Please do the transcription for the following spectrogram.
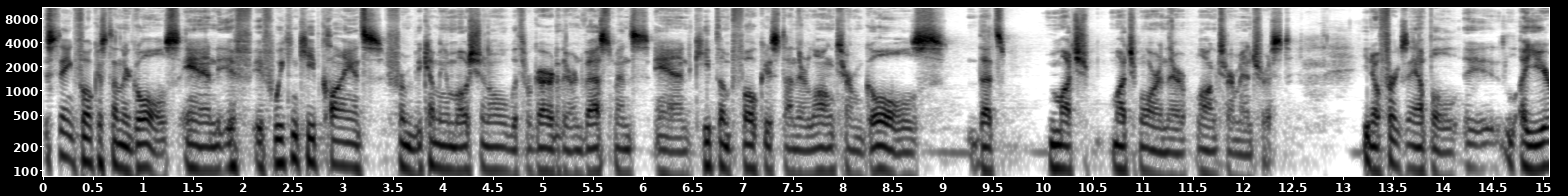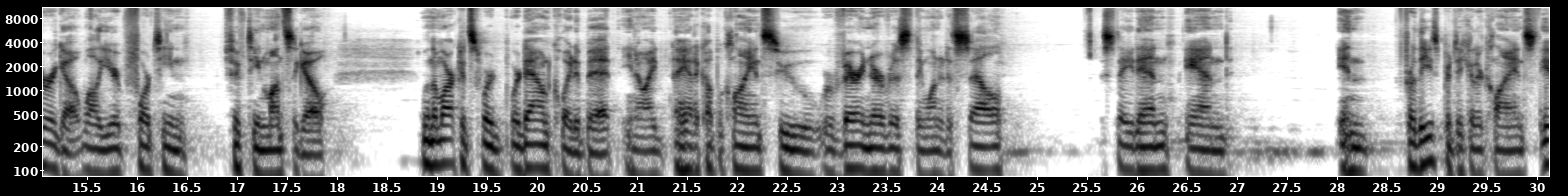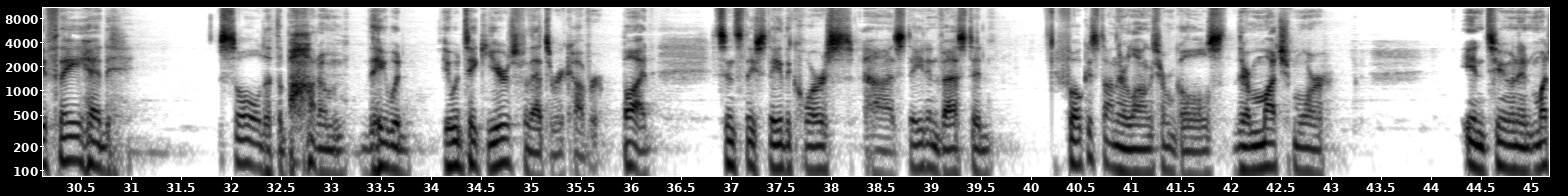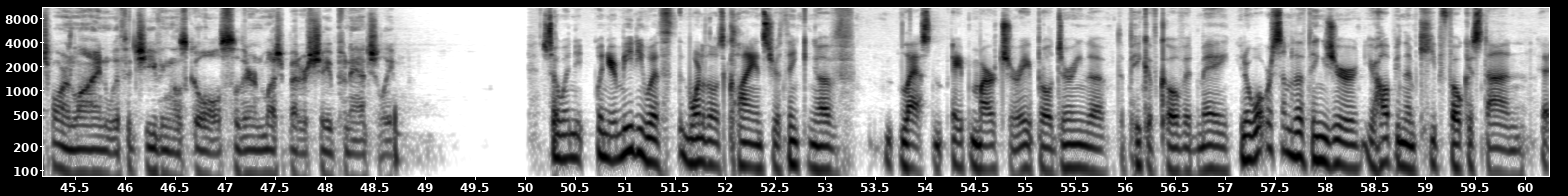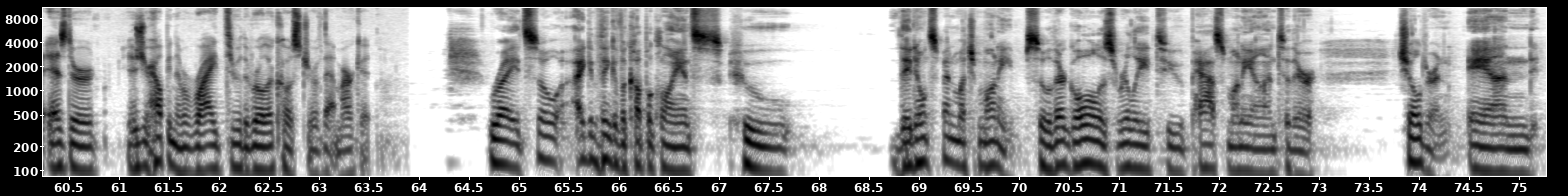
staying focused on their goals. And if if we can keep clients from becoming emotional with regard to their investments and keep them focused on their long-term goals, that's much much more in their long-term interest. You know, for example, a year ago, well, a year 14 15 months ago, when the markets were, were down quite a bit, you know, I, I had a couple clients who were very nervous. They wanted to sell stayed in and in for these particular clients if they had sold at the bottom they would it would take years for that to recover. But since they stayed the course uh, stayed invested focused on their long-term goals they're much more in tune and much more in line with achieving those goals so they're in much better shape financially. So when you, when you're meeting with one of those clients you're thinking of last April, March or April during the, the peak of COVID, May, you know, what were some of the things you're you're helping them keep focused on as they're as you're helping them ride through the roller coaster of that market? Right. So I can think of a couple clients who they don't spend much money. So their goal is really to pass money on to their children. And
